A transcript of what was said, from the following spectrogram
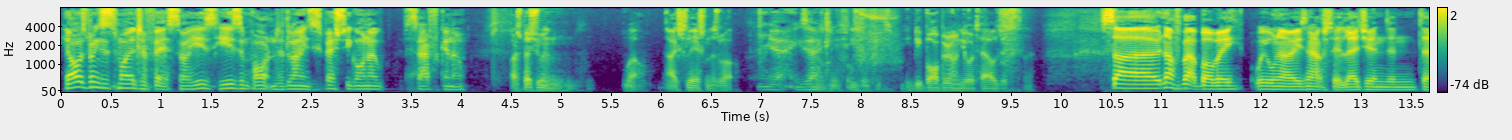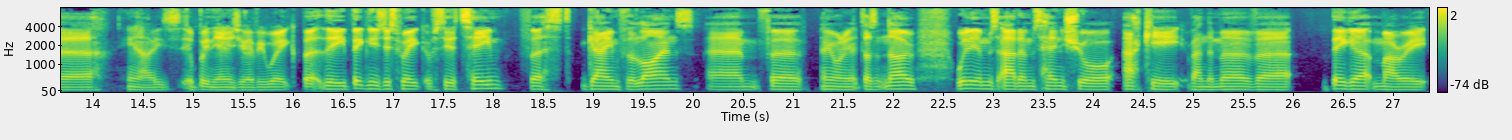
he always brings a smile to your face, so he's he is important to the lines, especially going out to South Africa now. especially when, well, isolation as well. Yeah, exactly. He's, he'd be bobbing on your tail just. So enough about Bobby. We all know he's an absolute legend, and uh, you know he's, he'll bring the energy every week. But the big news this week, obviously, the team first game for the Lions. Um, for anyone who doesn't know, Williams, Adams, Henshaw, Aki, Van der Merwe, Biggar, Murray,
